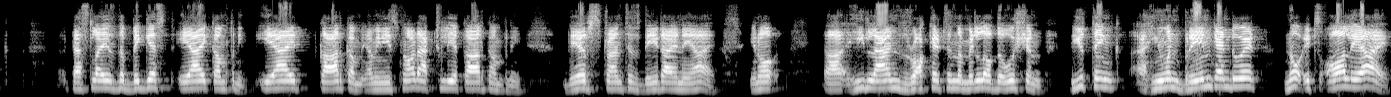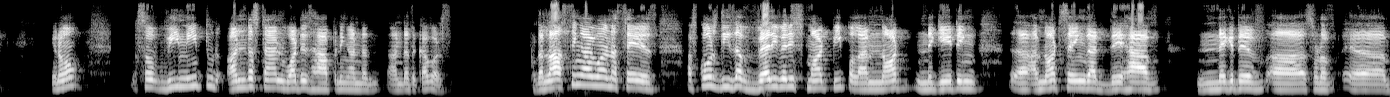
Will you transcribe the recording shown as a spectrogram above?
Tesla is the biggest AI company, AI car company. I mean, it's not actually a car company. Their strength is data and AI. You know, uh, he lands rockets in the middle of the ocean. Do you think a human brain can do it? No, it's all AI. You know, so we need to understand what is happening under under the covers the last thing i want to say is of course these are very very smart people. I'm not negating uh, i'm not saying that they have negative uh, sort of uh,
